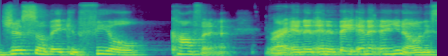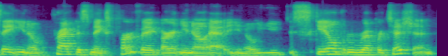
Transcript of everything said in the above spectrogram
just so they can feel confident right and, and if they and, and you know and they say you know practice makes perfect or you know at, you know you scale through repetition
